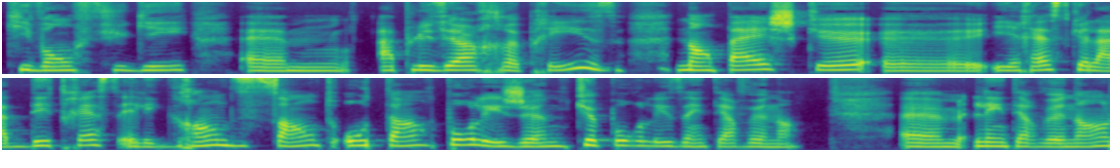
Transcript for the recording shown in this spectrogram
qui vont fuguer à plusieurs reprises. N'empêche qu'il euh, reste que la détresse, elle est grandissante autant pour les jeunes que pour les intervenants. L'intervenant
